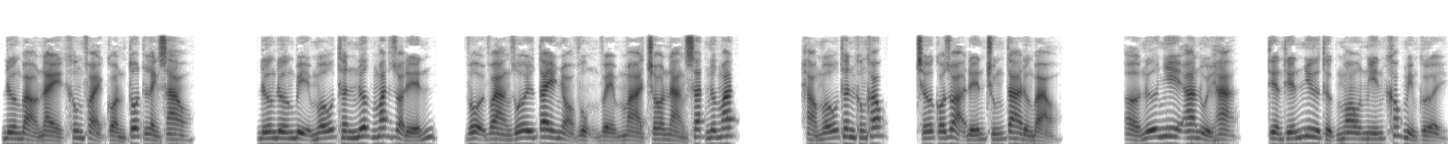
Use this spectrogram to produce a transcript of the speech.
đường bảo này không phải còn tốt lành sao. Đường đường bị mẫu thân nước mắt dọa đến, vội vàng dôi tay nhỏ vụng về mà cho nàng sắt nước mắt. Hảo mẫu thân không khóc, chớ có dọa đến chúng ta đường bảo. Ở nữ nhi an ủi hạ, tiền thiến như thực mau nín khóc mỉm cười,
